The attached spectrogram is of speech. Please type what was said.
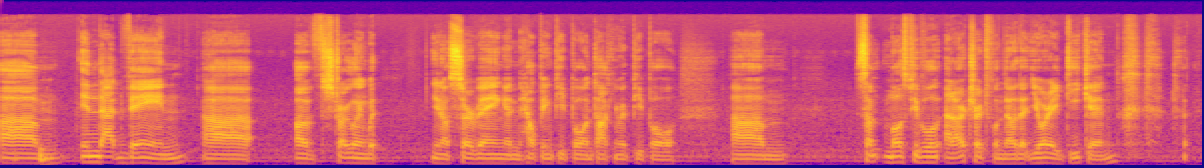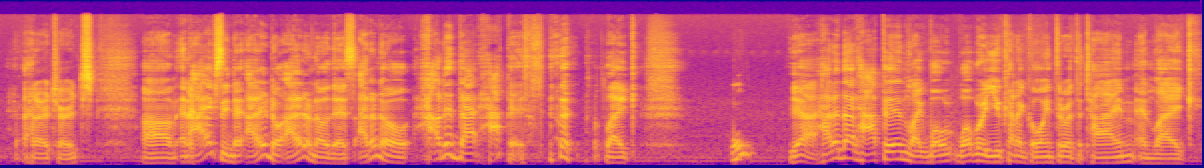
um, in that vein uh, of struggling with, you know, surveying and helping people and talking with people, um, some most people at our church will know that you're a deacon at our church, um, and I actually I don't I don't know this. I don't know how did that happen. like, Hmm? yeah, how did that happen? Like, what what were you kind of going through at the time, and like,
